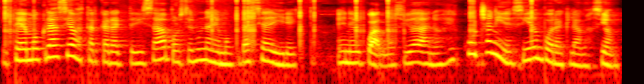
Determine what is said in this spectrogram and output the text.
Esta democracia va a estar caracterizada por ser una democracia directa, en el cual los ciudadanos escuchan y deciden por aclamación.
